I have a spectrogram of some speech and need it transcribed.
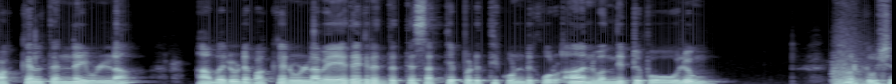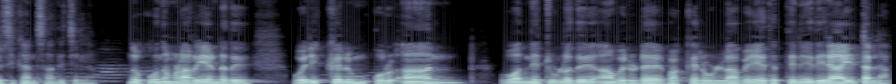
പക്കൽ തന്നെയുള്ള അവരുടെ പക്കലുള്ള വേദഗ്രന്ഥത്തെ സത്യപ്പെടുത്തിക്കൊണ്ട് ഖുർആൻ വന്നിട്ട് പോലും അവർക്ക് വിശ്വസിക്കാൻ സാധിച്ചില്ല. നോക്കൂ നമ്മൾ അറിയേണ്ടത് ഒരിക്കലും ഖുർആൻ വന്നിട്ടുള്ളത് അവരുടെ പക്കലുള്ള വേദത്തിനെതിരായിട്ടല്ല.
